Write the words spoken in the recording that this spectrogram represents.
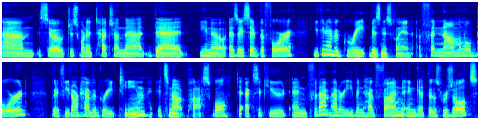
Um, so just want to touch on that. That you know, as I said before, you can have a great business plan, a phenomenal board, but if you don't have a great team, it's not possible to execute and, for that matter, even have fun and get those results.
